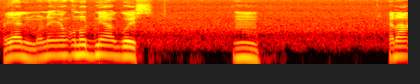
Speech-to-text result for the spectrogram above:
Ayan, muna yung unod niya, guys. Hmm. Kana.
